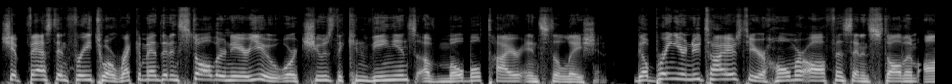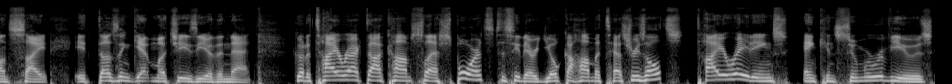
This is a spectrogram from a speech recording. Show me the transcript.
Ship fast and free to a recommended installer near you or choose the convenience of mobile tire installation. They'll bring your new tires to your home or office and install them on site. It doesn't get much easier than that. Go to TireRack.com slash sports to see their Yokohama test results, tire ratings, and consumer reviews,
